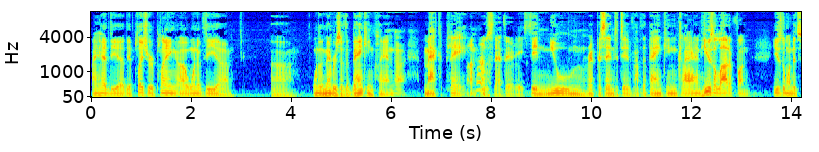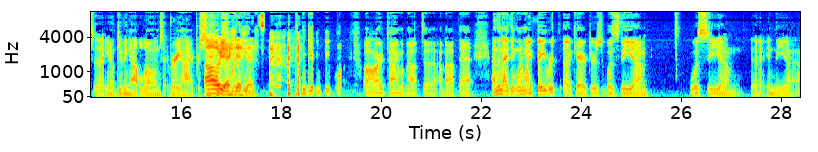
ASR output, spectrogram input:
I had the uh, the pleasure of playing uh, one of the uh, uh, one of the members of the banking clan, uh, Mak Plain, uh-huh. who's that very thin mule representative of the banking clan. He was a lot of fun. He's the one that's you know giving out loans at very high percentage. Oh yes, yes, yes, and giving people a hard time about uh, about that. And then I think one of my favorite uh, characters was the um, was the um, uh, in the uh,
